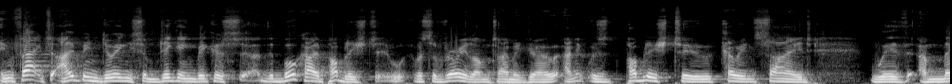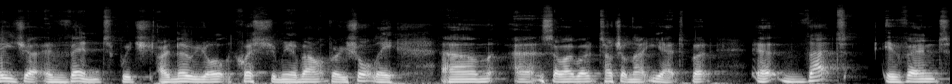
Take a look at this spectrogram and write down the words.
In fact, I've been doing some digging because uh, the book I published was a very long time ago, and it was published to coincide with a major event, which I know you'll question me about very shortly. Um, uh, so I won't touch on that yet. But uh, that event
